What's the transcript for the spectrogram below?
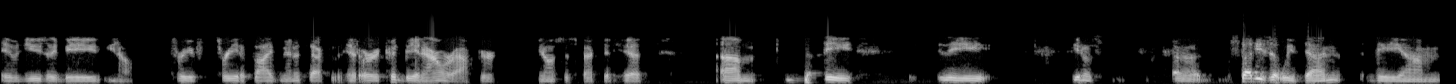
It would usually be you know three three to five minutes after the hit, or it could be an hour after you know a suspected hit. Um, but the the you know uh, studies that we've done, the um,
